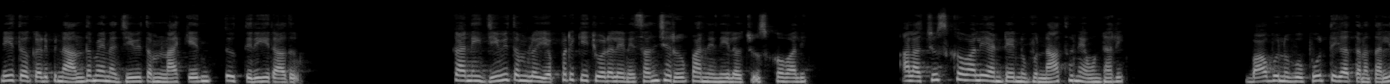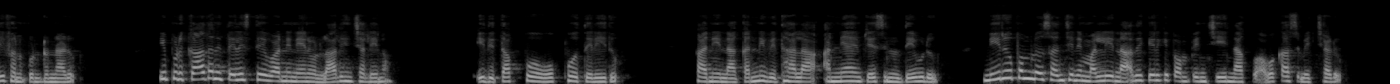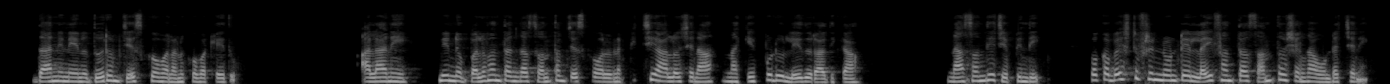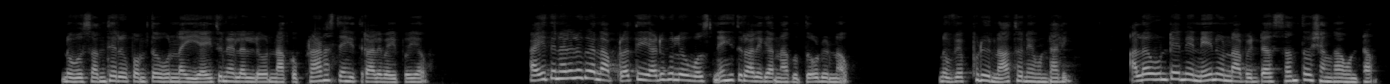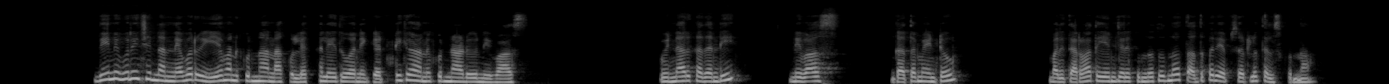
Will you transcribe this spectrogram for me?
నీతో గడిపిన అందమైన జీవితం నాకెంతూ తిరిగి రాదు? కానీ జీవితంలో ఎప్పటికీ చూడలేని సంధ్య రూపాన్ని నీలో చూసుకోవాలి. అలా చూసుకోవాలి అంటే నువ్వు నాతోనే ఉండాలి. బాబు నువ్వు పూర్తిగా తన తల్లి అనుకుంటున్నాడు ఇప్పుడు కాదని తెలిస్తే వాణ్ణి నేను లాలించలేను. ఇది తప్పో ఒప్పో తెలియదు కానీ నాకన్ని విధాలా అన్యాయం చేసిన దేవుడు నీ రూపంలో సంచిని మళ్ళీ నా దగ్గరికి పంపించి నాకు అవకాశం ఇచ్చాడు దాన్ని నేను దూరం చేసుకోవాలనుకోవట్లేదు. అలానే నిన్ను బలవంతంగా సొంతం చేసుకోవాలన్న పిచ్చి ఆలోచన నాకెప్పుడూ లేదు రాధిక. నా సంధ్య చెప్పింది ఒక బెస్ట్ ఫ్రెండ్ ఉంటే లైఫ్ అంతా సంతోషంగా ఉండొచ్చని. నువ్వు సంధ్య రూపంతో ఉన్న ఈ ఐదు నెలల్లో నాకు ప్రాణ స్నేహితురాలి అయిపోయావు. ఐదు నెలలుగా నా ప్రతి అడుగులో ఓ స్నేహితురాలిగా నాకు తోడున్నావు. నువ్వెప్పుడూ నాతోనే ఉండాలి. అలా ఉంటేనే నేను నా బిడ్డ సంతోషంగా ఉంటాం. దీని గురించి నన్నెవరు ఏమనుకున్నా నాకు లెక్కలేదు అని గట్టిగా అనుకున్నాడు నివాస్. విన్నారు కదండి? నివాస్ గతమేంటో? మరి తర్వాత ఏం జరుగుతుందో తదుపరి ఎపిసోడ్లో తెలుసుకుందాం.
